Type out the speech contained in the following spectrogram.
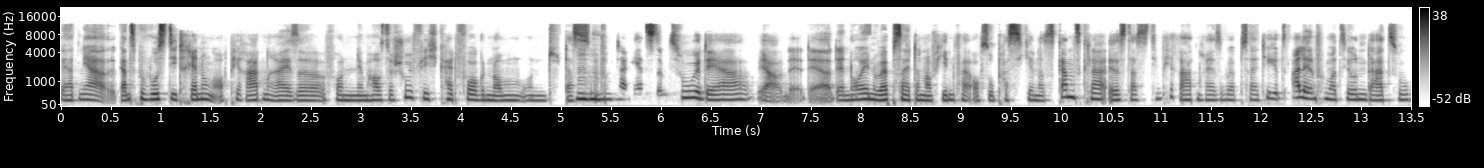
wir hatten ja ganz bewusst die Trennung auch Piratenreise von dem Haus der Schulfähigkeit vorgenommen und das mhm. wird dann jetzt im Zuge der, ja, der, der, der neuen Website dann auf jeden Fall auch so passieren, dass es ganz klar ist, dass die Piratenreise-Website, hier gibt es alle Informationen dazu.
